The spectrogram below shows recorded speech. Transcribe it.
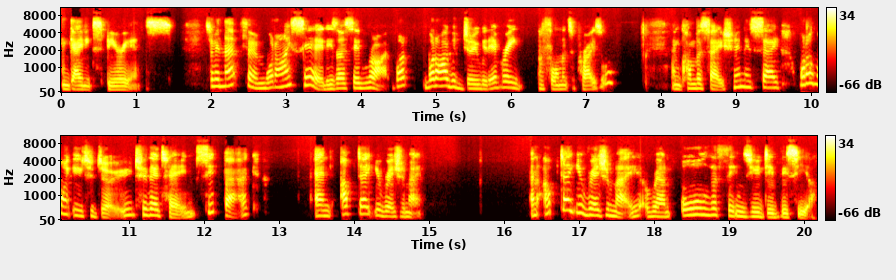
and gain experience. So in that firm, what I said is I said, right, what, what I would do with every performance appraisal and conversation is say, what I want you to do to their team, sit back and update your resume. And update your resume around all the things you did this year,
